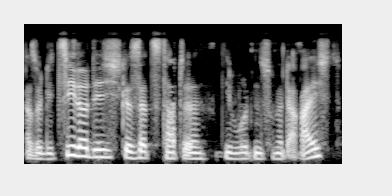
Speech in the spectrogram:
Also die Ziele, die ich gesetzt hatte, die wurden somit erreicht.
